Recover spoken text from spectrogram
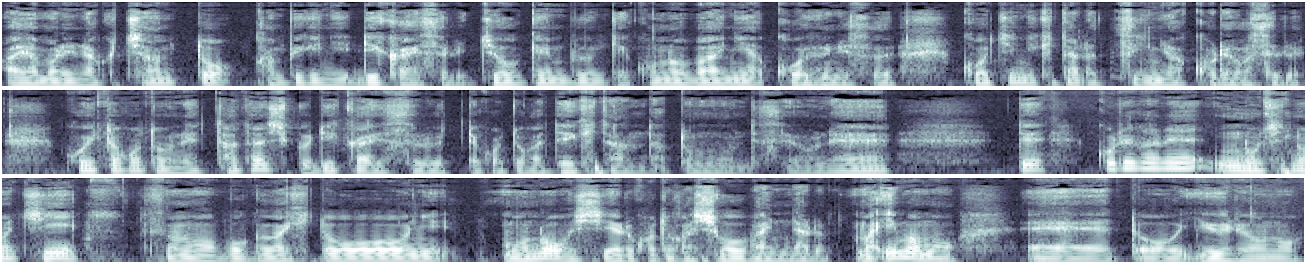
誤りなくちゃんと完璧に理解する条件分岐この場合にはこういうふうにするこっちに来たら次にはこれをするこういったことをね正しく理解するってことができたんだと思うんですよね。でこれがね後々その僕が人にものを教えることが商売になる、まあ、今も、えーと、有料の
